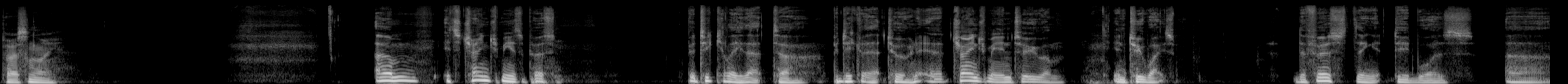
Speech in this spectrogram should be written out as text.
personally? Um, it's changed me as a person, particularly that uh, particularly that tour, and it changed me into um, in two ways. The first thing it did was uh,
